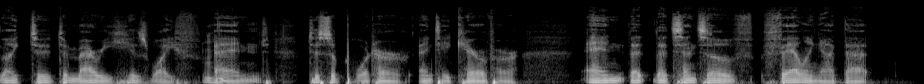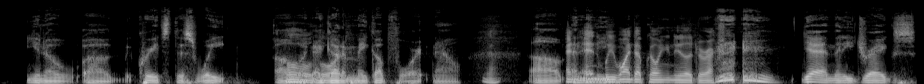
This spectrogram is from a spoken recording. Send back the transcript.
like to to marry his wife and to support her and take care of her, and that that sense of failing at that, you know, uh, creates this weight. Of Oh, like I got to make up for it now. Yeah. Um, And then and, he- we wind up going in the other direction. yeah, and then he drags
